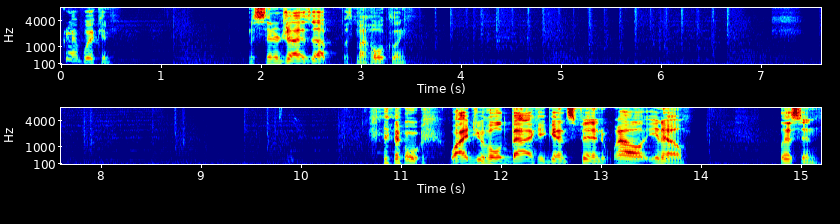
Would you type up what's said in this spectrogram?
Grab Wiccan. I'm gonna synergize up with my Hulkling. Why'd you hold back against Finn? Well, you know, listen.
